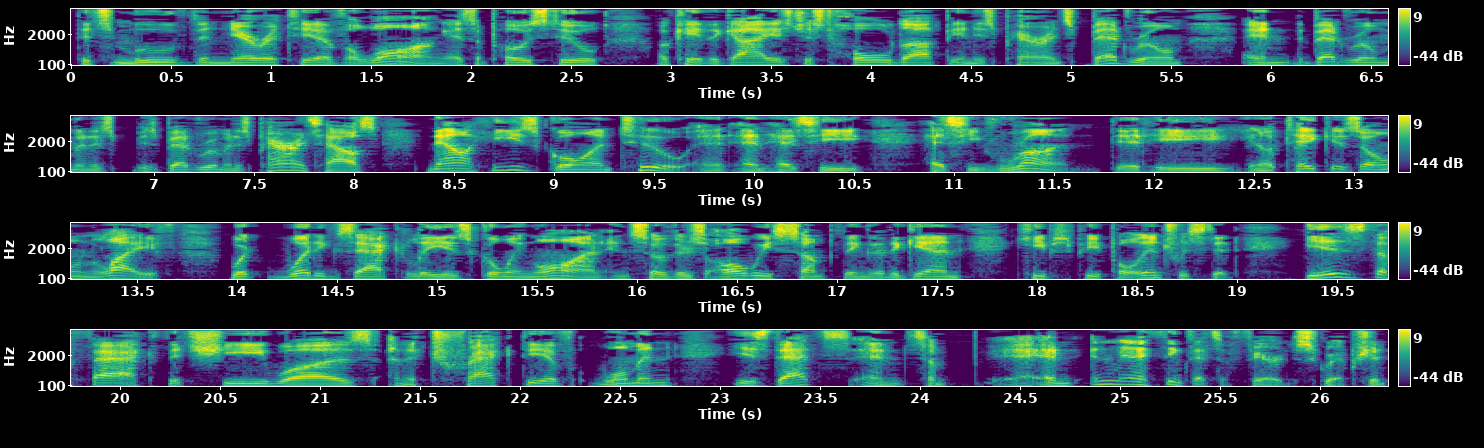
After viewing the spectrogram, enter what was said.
that's moved the narrative along, as opposed to okay, the guy is just holed up in his parents' bedroom and the bedroom in his, his bedroom in his parents' house. Now he's gone too, and, and has he has he run? Did he you know, take his own life? What, what exactly is going on? And so there's always something that, again, keeps people interested. Is the fact that she was an attractive woman, is that, and some, and, and I think that's a fair description,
